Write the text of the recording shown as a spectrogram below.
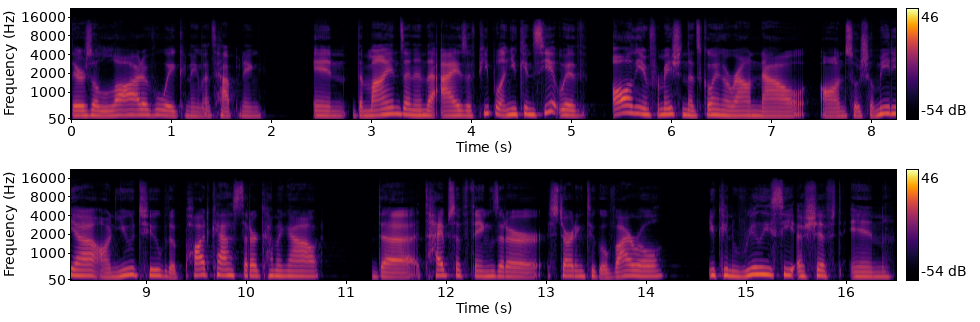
There's a lot of awakening that's happening in the minds and in the eyes of people. And you can see it with all the information that's going around now on social media, on YouTube, the podcasts that are coming out, the types of things that are starting to go viral. You can really see a shift in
